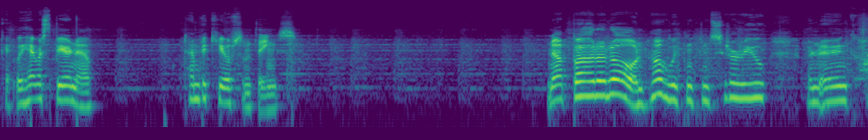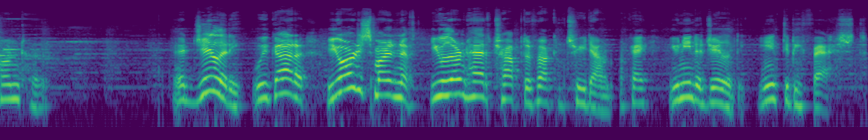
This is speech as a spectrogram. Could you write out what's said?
Okay, we have a spear now. Time to kill some things. Not bad at all. No, we can consider you an Ank hunter. Agility. We gotta. You're already smart enough. You learned how to chop the fucking tree down, okay? You need agility. You need to be fast.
